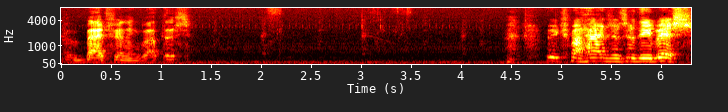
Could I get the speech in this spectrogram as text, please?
I have a bad feeling about this. Reach my hands into the abyss.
